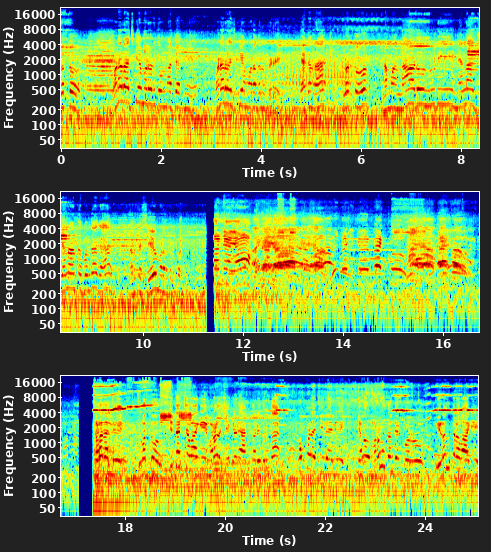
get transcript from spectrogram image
ಇವತ್ತು ಒಣ ರಾಜಕೀಯ ಮಾಡೋರಿಗೆ ಒಂದು ಮಾತು ಹೇಳ್ತೀನಿ. ಒಣ ರಾಜಕೀಯ ಮಾಡೋದನ್ನು ಬಿಡ್ರಿ. ಯಾಕಂದ್ರೆ ಇವತ್ತು ನಮ್ಮ ನಾಡು, ನುಡಿ, ನೆಲ, ಜಲ ಅಂತ ಬಂದಾಗ ಅದಕ್ಕೆ ಸೇವೆ ಮಾಡೋದು ತಿಳ್ಕೊಂಡು ಸ್ಥಳದಲ್ಲಿ ಇವತ್ತು ಯಥೇಚ್ಛವಾಗಿ ಮರಳು ಶೇಖರಣೆ ಆಗ್ತಾ ಇರೋದ್ರಿಂದ ಕೊಪ್ಪಳ ಜಿಲ್ಲೆಯಲ್ಲಿ ಕೆಲವು ಮರಳು ದಂಧೆಕೋರರು ನಿರಂತರವಾಗಿ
